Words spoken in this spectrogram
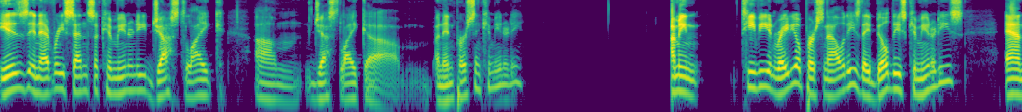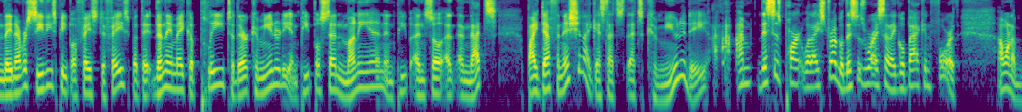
is, in every sense, a community just like um, just like um, an in-person community? I mean, TV and radio personalities they build these communities and they never see these people face to face but they, then they make a plea to their community and people send money in and people and so and, and that's by definition i guess that's that's community. I, am this is part what i struggle. This is where i said i go back and forth. I want to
